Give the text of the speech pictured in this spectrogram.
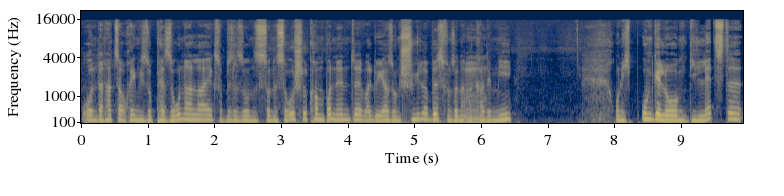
Und dann hat es auch irgendwie so Persona-like, so ein bisschen so, ein, so eine Social-Komponente, weil du ja so ein Schüler bist von so einer mhm. Akademie. Und ich, ungelogen, die letzte,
